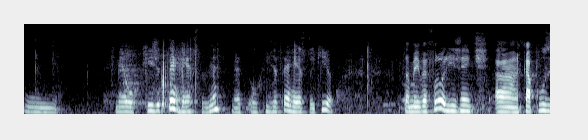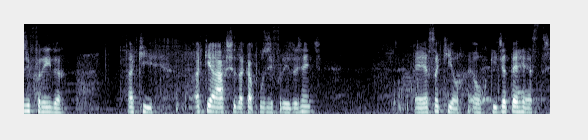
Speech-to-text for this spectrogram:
o minha orquídea terrestre, né? Minha orquídea terrestre aqui, ó. Também vai florir, gente. A capuz de freira. Aqui. Aqui é a haste da capuz de freira, gente. É essa aqui, ó. É a orquídea terrestre.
